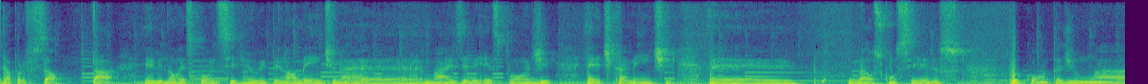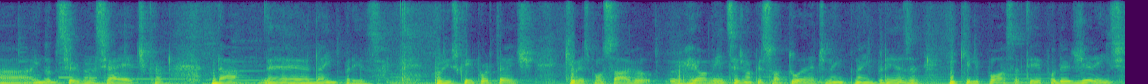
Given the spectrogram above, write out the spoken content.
da profissão. Tá? Ele não responde civil e penalmente, né? É, mas ele responde eticamente. É, aos conselhos por conta de uma inobservância ética da, é, da empresa. Por isso que é importante que o responsável realmente seja uma pessoa atuante na, na empresa e que ele possa ter poder de gerência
